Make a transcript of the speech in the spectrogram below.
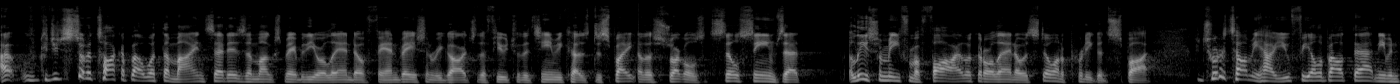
I, could you just sort of talk about what the mindset is amongst maybe the Orlando fan base in regards to the future of the team? Because despite the struggles, it still seems that, at least for me from afar, I look at Orlando is still in a pretty good spot. You sort of tell me how you feel about that, and even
